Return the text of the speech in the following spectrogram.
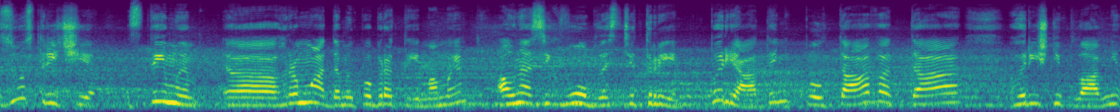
зустрічі з тими е, громадами-побратимами. А у нас їх в області три: Пирятин, Полтава та Горішні Плавні.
